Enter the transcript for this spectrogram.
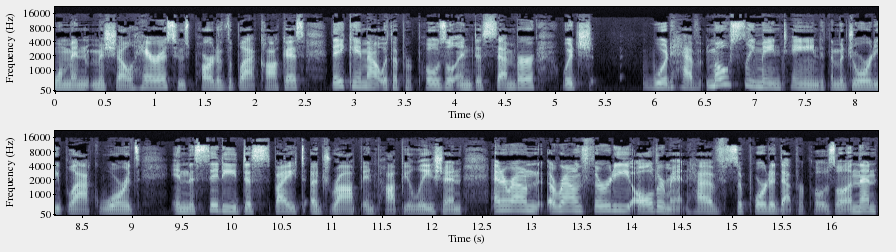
Chairwoman Michelle Harris, who's part of the black caucus. They came out with a proposal in December, which would have mostly maintained the majority black wards in the city despite a drop in population. And around around 30 aldermen have supported that proposal. And then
